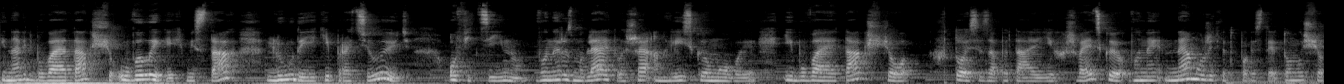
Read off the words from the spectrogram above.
І навіть буває так, що у великих містах люди, які працюють офіційно, вони розмовляють лише англійською мовою. І буває так, що хтось запитає їх шведською, вони не можуть відповісти, тому що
